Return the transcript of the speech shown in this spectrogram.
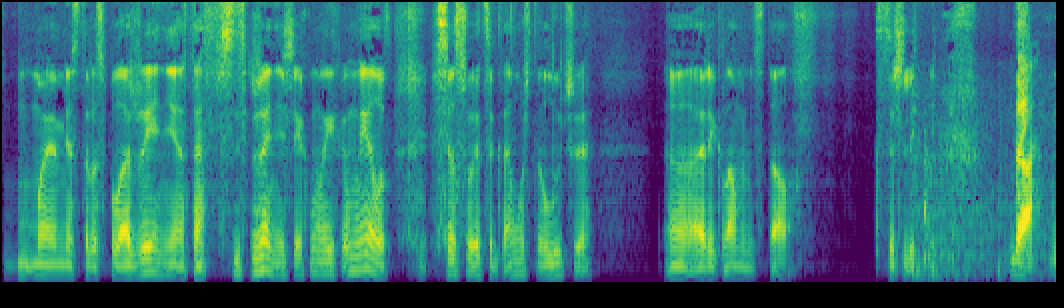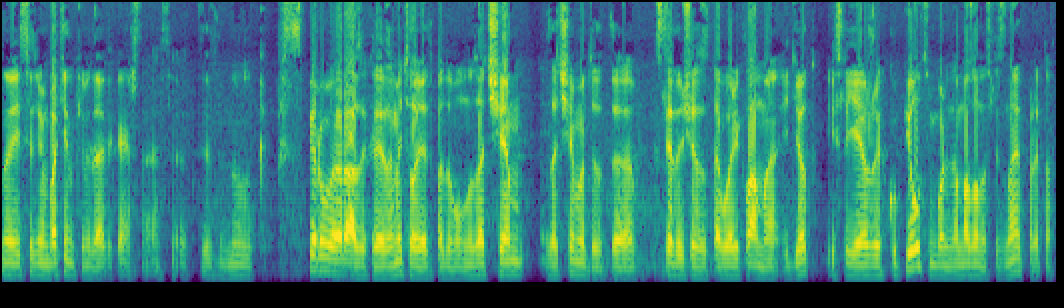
мое место расположения, там, содержание всех моих имейлов, все сводится к тому, что лучше э, реклама не стала, к сожалению. Да, ну и с этими ботинками, да, это, конечно, ну, с первого раза, когда я заметил, я это подумал, ну зачем, зачем этот, это, следующая за тобой реклама идет, если я уже их купил, тем более на Amazon, если знает про это,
